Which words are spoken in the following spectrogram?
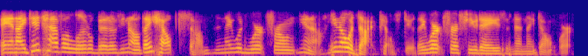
And I did have a little bit of, you know, they helped some, and they would work for, you know, you know what diet pills do. They work for a few days and then they don't work.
